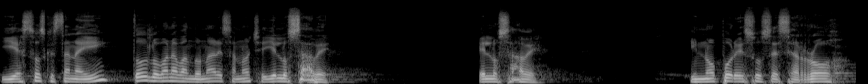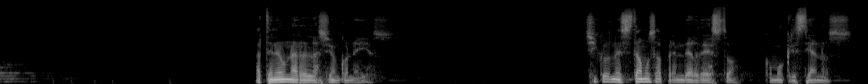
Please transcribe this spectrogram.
y estos que están ahí, todos lo van a abandonar esa noche y él lo sabe. Él lo sabe y no por eso se cerró a tener una relación con ellos. Chicos, necesitamos aprender de esto como cristianos.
